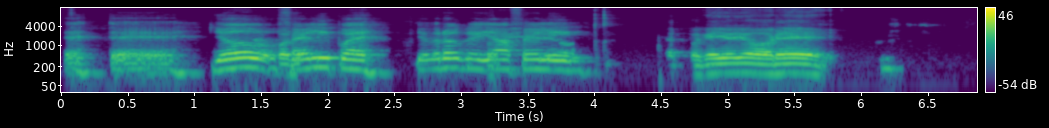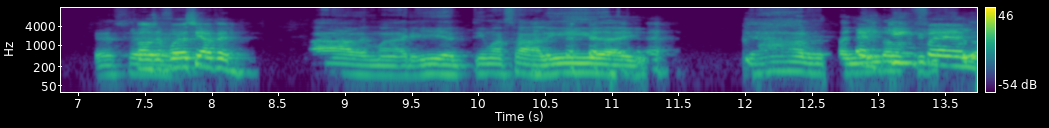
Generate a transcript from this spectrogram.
Este, yo, Feli, pues, yo creo que ya Feli. Después que yo lloré. Ese, Cuando se fue de Seattle. Ave María, última salida. y, ya, están el King Feli.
